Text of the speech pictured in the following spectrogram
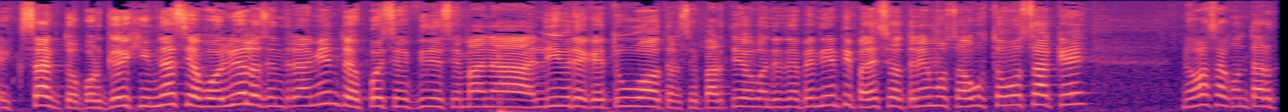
Exacto, porque hoy Gimnasia volvió a los entrenamientos después del fin de semana libre que tuvo tras el partido contra Independiente y para eso tenemos a Augusto Bosa que nos vas a contar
